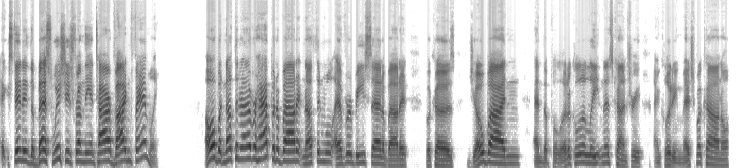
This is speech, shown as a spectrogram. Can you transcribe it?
extended the best wishes from the entire Biden family. Oh, but nothing ever happen about it. Nothing will ever be said about it because Joe Biden and the political elite in this country, including Mitch McConnell,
